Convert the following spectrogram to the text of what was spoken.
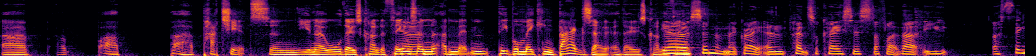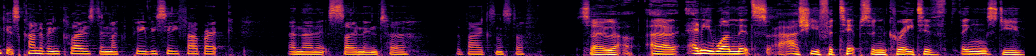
uh, uh, uh, uh, patchets and you know all those kind of things, Yeah. and, people making bags out of those kind yeah, of I've seen them. They're great, and pencil cases, stuff like that. You, I think it's kind of enclosed in like a PVC fabric, and then it's sewn into the bags and stuff. So, uh, anyone that's asked you for tips and creative things, do you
